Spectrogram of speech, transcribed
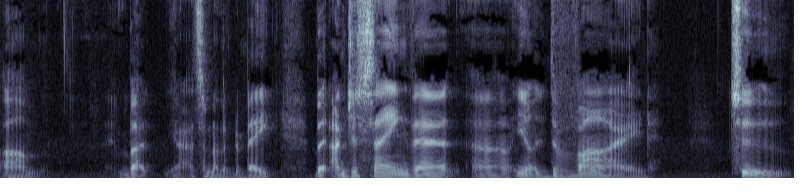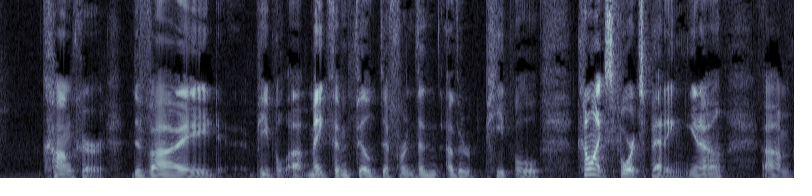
Um, but yeah, it's another debate. But I'm just saying that uh, you know, divide to conquer, divide people up, make them feel different than other people. Kind of like sports betting, you know? Um,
